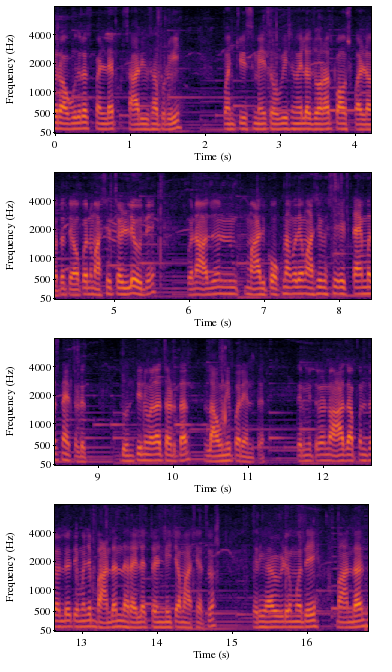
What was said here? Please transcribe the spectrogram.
तर अगोदरच पडला आहे सहा दिवसापूर्वी. पंचवीस मे सव्वीस मेला जोरात पाऊस पडला होता तेव्हा पण मासे चढले होते. पण अजून माझे कोकणामध्ये मासे कसे एक टाईमच नाही चढत. दोन तीन वेळा चढतात लावणीपर्यंत. तर मित्रांनो आज आपण चाललो ते म्हणजे बांधण धरायला चढणीच्या माशाचं. तर ह्या व्हिडिओमध्ये बांधण.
